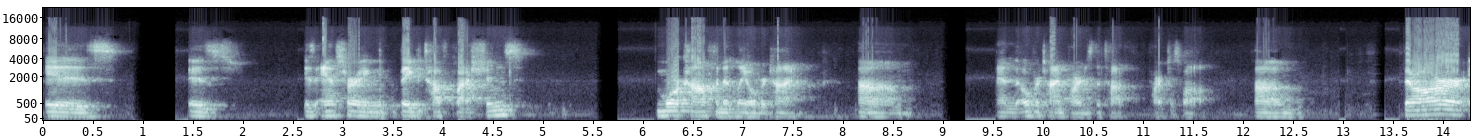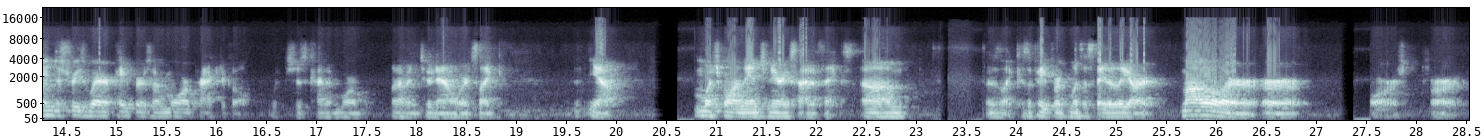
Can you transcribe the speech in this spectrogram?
is is is answering big tough questions more confidently over time. Um, and the over time part is the tough part as well. Um, there are industries where papers are more practical, which is kind of more what I'm into now, where it's like, yeah, much more on the engineering side of things. Um, there's like, because a paper was a state of the art model or or or or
